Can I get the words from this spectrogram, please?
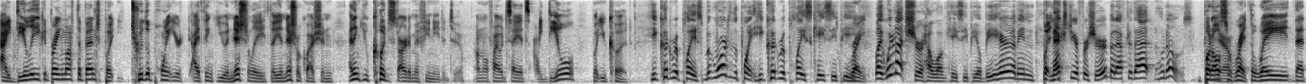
ideally you could bring him off the bench, but to the point you're I think you initially the initial question, I think you could start him if you needed to. I don't know if I would say it's ideal, but you could. He could replace, but more to the point, he could replace KCP. Right. Like we're not sure how long KCP will be here. I mean, But- next year for sure, but after that, who knows? But also, right, the way that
